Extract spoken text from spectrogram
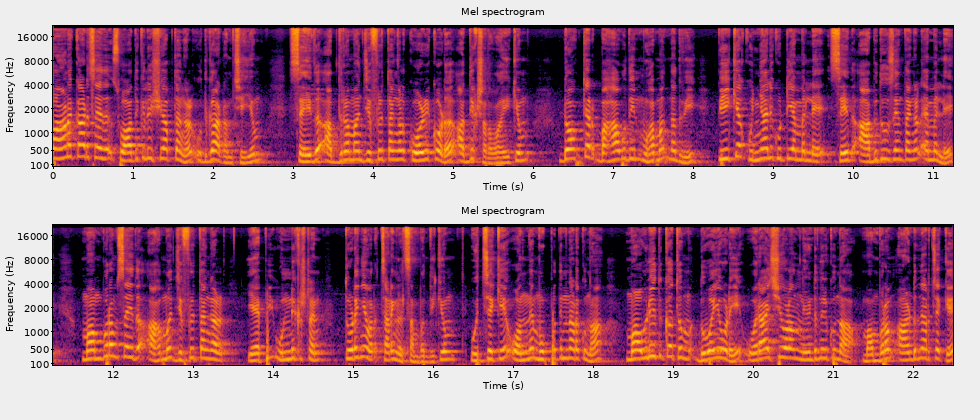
പാണക്കാട് സെയ്ദ് സ്വാദിഖലി തങ്ങൾ ഉദ്ഘാടനം ചെയ്യും. സെയ്ദ് അബ്ദുറഹ്മാൻ ജിഫ്രി തങ്ങൾ കോഴിക്കോട് അധ്യക്ഷത വഹിക്കും. Doctor Bahauddeen Muhammad Nadwi P K Kunhalikutty M L A Syed Abid Hussain Thangal M L A Mampuram Syed Ahmed Jifri Thangal A P ഉണ്ണികൃഷ്ണൻ തുടങ്ങിയവർ ചടങ്ങിൽ സംബന്ധിക്കും. ഉച്ചയ്ക്ക് ഒന്ന് മുപ്പതിന് നടക്കുന്ന മൗലീദ് കത്തും ദുബൈയോടെ ഒരാഴ്ചയോളം നീണ്ടു നിൽക്കുന്ന മമ്പുറം ആണ്ടുനേർച്ചയ്ക്ക്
